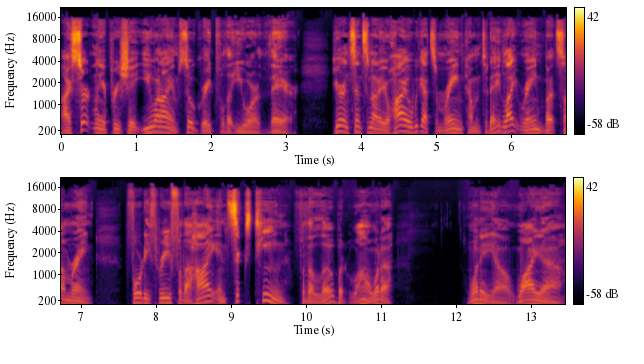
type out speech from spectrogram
I certainly appreciate you, and I am so grateful that you are there. Here in Cincinnati, Ohio, we got some rain coming today. Light rain, but some rain. 43 for the high and 16 for the low. But wow, what a what a uh, wide uh,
